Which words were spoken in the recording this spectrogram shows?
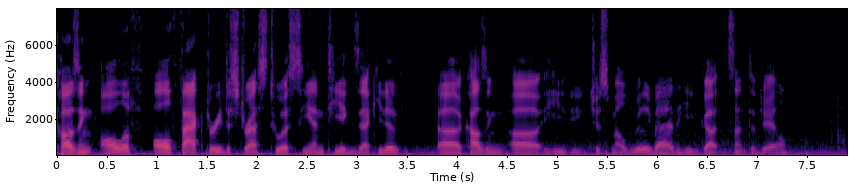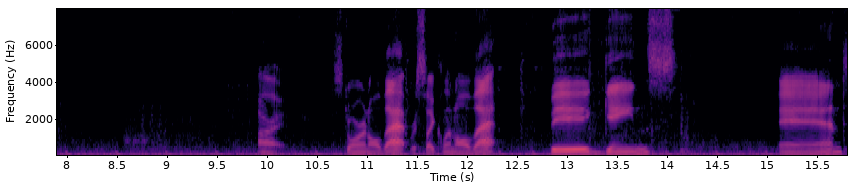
Causing all of olfactory distress to a CNT executive. Uh, causing uh, he, he just smelled really bad. He got sent to jail. All right, storing all that, recycling all that, big gains, and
